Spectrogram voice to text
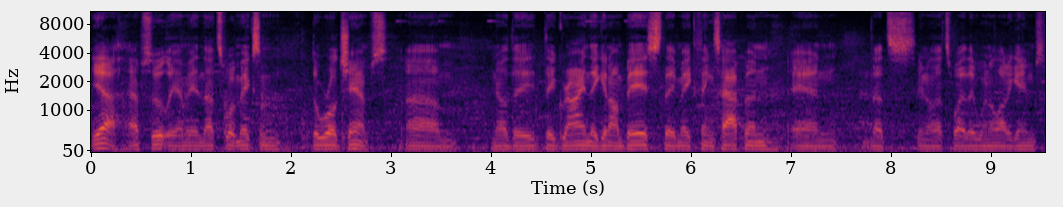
yeah, absolutely. I mean, that's what makes them the world champs. Um, you know, they, they grind, they get on base, they make things happen, and that's you know that's why they win a lot of games.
